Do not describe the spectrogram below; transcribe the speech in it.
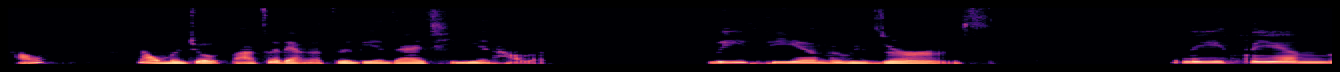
好，那我们就把这两个字连在一起念好了，lithium reserves，lithium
